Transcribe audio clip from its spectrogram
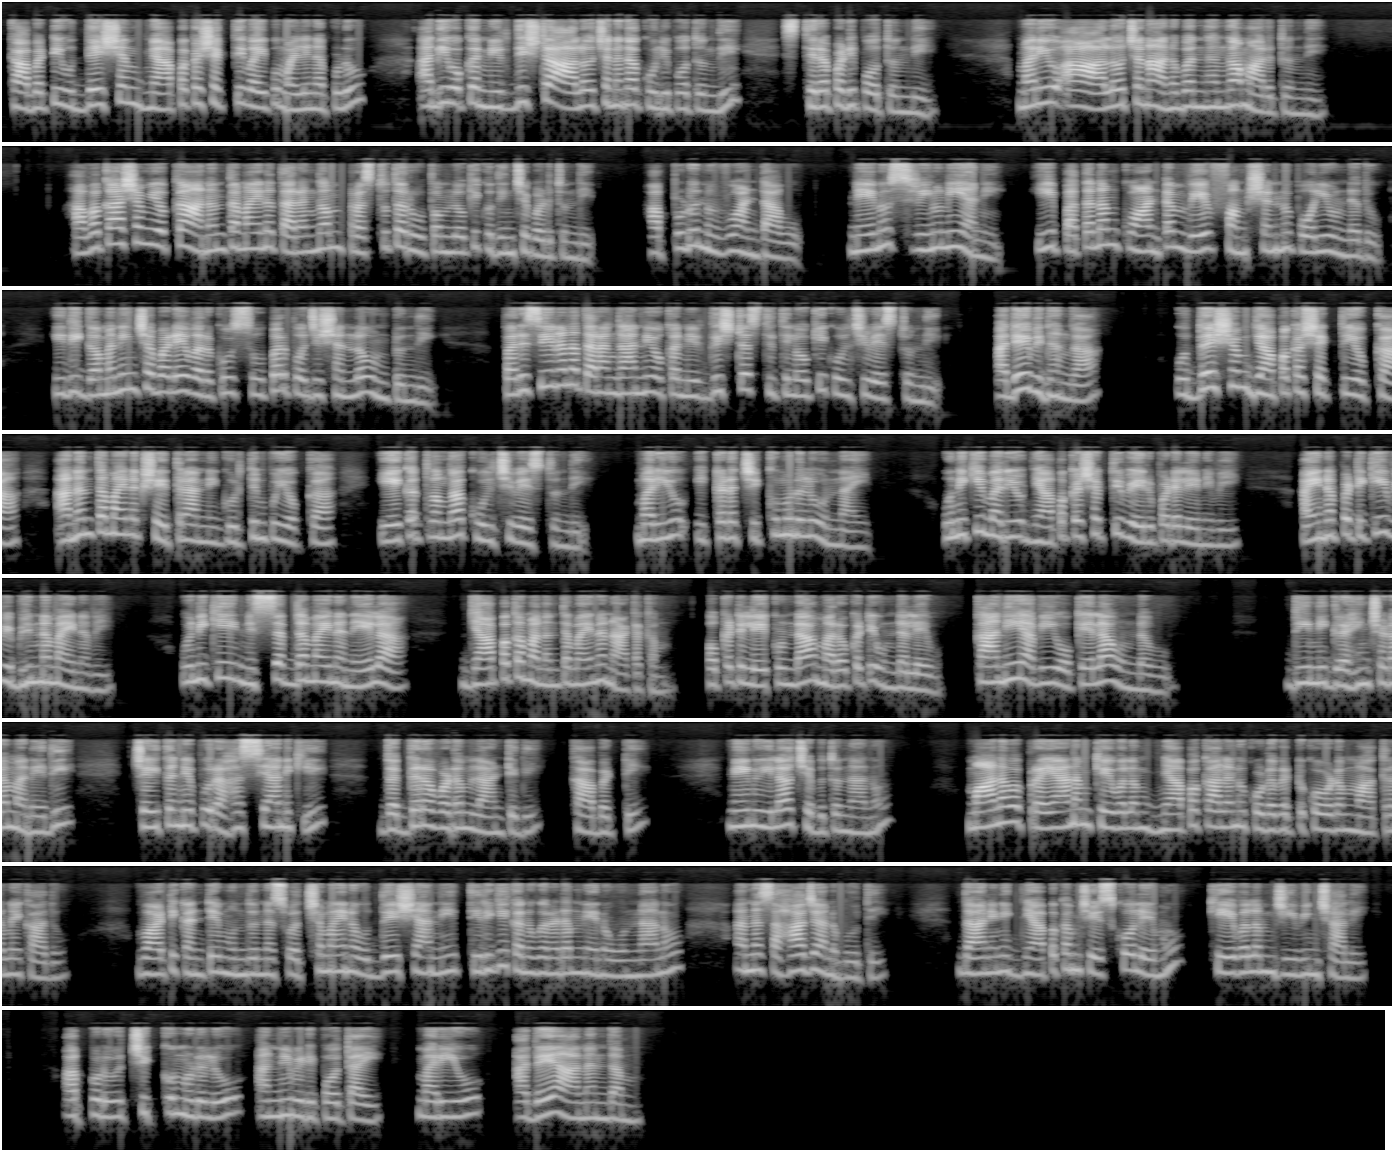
కాబట్టి ఉద్దేశ్యం జ్ఞాపకశక్తి వైపు మళ్ళినప్పుడు అది ఒక నిర్దిష్ట ఆలోచనగా కూలిపోతుంది స్థిరపడిపోతుంది. మరియు ఆ ఆలోచన అనుబంధంగా మారుతుంది. అవకాశం యొక్క అనంతమైన తరంగం ప్రస్తుత రూపంలోకి కుదించబడుతుంది. అప్పుడు నువ్వు అంటావు నేను శ్రీనుని అని. ఈ పతనం క్వాంటం వేవ్ ఫంక్షన్ను పోలి ఉండదు. ఇది గమనించబడే వరకు సూపర్ పొజిషన్లో ఉంటుంది. పరిశీలన తరంగాన్ని ఒక నిర్దిష్ట స్థితిలోకి కూల్చివేస్తుంది. అదేవిధంగా ఉద్దేశ్యం జ్ఞాపక శక్తి యొక్క అనంతమైన క్షేత్రాన్ని గుర్తింపు యొక్క ఏకత్వంగా కూల్చివేస్తుంది. మరియు ఇక్కడ చిక్కుముడులు ఉన్నాయి. ఉనికి మరియు జ్ఞాపకశక్తి వేరుపడలేనివి. అయినప్పటికీ విభిన్నమైనవి. ఉనికి నిశ్శబ్దమైన నేల జ్ఞాపకమనంతమైన నాటకం. ఒకటి లేకుండా మరొకటి ఉండలేవు. కానీ అవి ఒకేలా ఉండవు. దీన్ని గ్రహించడం అనేది చైతన్యపు రహస్యానికి దగ్గరవ్వడం లాంటిది. కాబట్టి నేను ఇలా చెబుతున్నాను. మానవ ప్రయాణం కేవలం జ్ఞాపకాలను కూడగట్టుకోవడం మాత్రమే కాదు. వాటికంటే ముందున్న స్వచ్ఛమైన ఉద్దేశ్యాన్ని తిరిగి కనుగొనడం నేను ఉన్నాను అన్న సహజ అనుభూతి. దానిని జ్ఞాపకం చేసుకోలేము కేవలం జీవించాలి. అప్పుడు చిక్కుముడులు అన్ని విడిపోతాయి మరియు అదే ఆనందం.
